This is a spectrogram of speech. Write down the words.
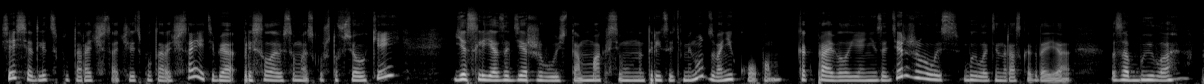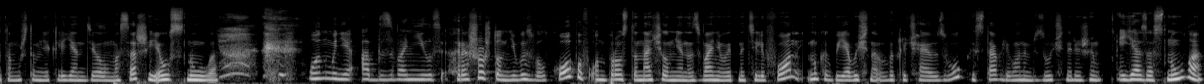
сессия длится полтора часа. Через полтора часа я тебе присылаю смс что все окей, если я задерживаюсь там максимум на 30 минут, звони копам. Как правило, я не задерживалась. Был один раз, когда я забыла, потому что мне клиент делал массаж, и я уснула. Он мне обзвонился. Хорошо, что он не вызвал копов, он просто начал мне названивать на телефон. Ну, как бы я обычно выключаю звук и ставлю его на беззвучный режим. И я заснула,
